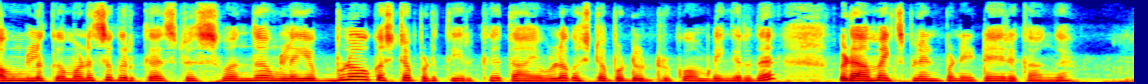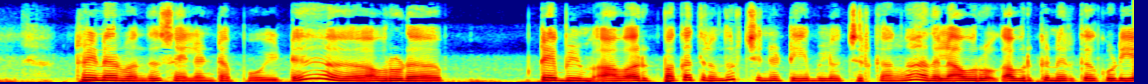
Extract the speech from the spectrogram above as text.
அவங்களுக்கு மனசுக்கு இருக்க ஸ்ட்ரெஸ் வந்து அவங்கள எவ்வளோ கஷ்டப்படுத்தியிருக்கு தான் எவ்வளோ கஷ்டப்பட்டுட்ருக்கோம் அப்படிங்கிறத விடாமல் எக்ஸ்பிளைன் பண்ணிகிட்டே இருக்காங்க. ட்ரெயினர் வந்து சைலண்ட்டாக போயிட்டு அவரோட டேபிள் அவருக்கு பக்கத்தில் வந்து ஒரு சின்ன டேபிள் வச்சுருக்காங்க. அதில் அவர் அவருக்குன்னு இருக்கக்கூடிய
